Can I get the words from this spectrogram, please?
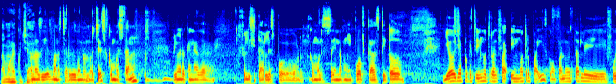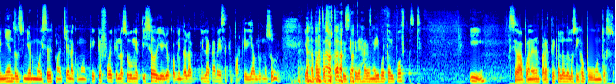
Vamos a escuchar. Buenos días, buenas tardes, buenas noches, ¿cómo están? Primero que nada, felicitarles por cómo les está yendo con el podcast y todo. Yo ya porque estoy en otro, en otro país, como para no estarle fuñendo al señor Moisés Marchena, como que, que fue que no sube un episodio, yo comiendo en la cabeza que por qué diablos no sube. Y hasta estar asustado, pensé que dejaron ahí botado el podcast. Y se va a poner en práctica lo de los hijos puntos.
